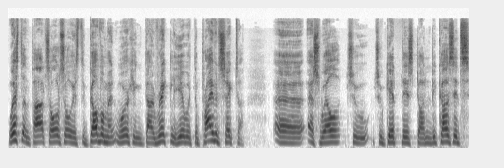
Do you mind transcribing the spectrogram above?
Western parts also is the government working directly here with the private sector uh, as well to, to get this done because it's,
